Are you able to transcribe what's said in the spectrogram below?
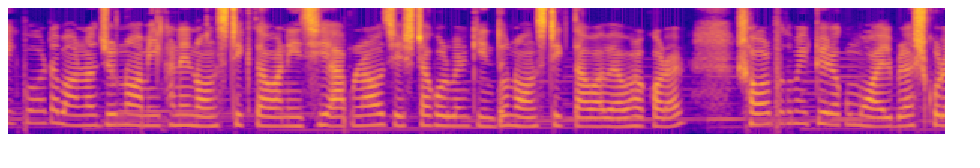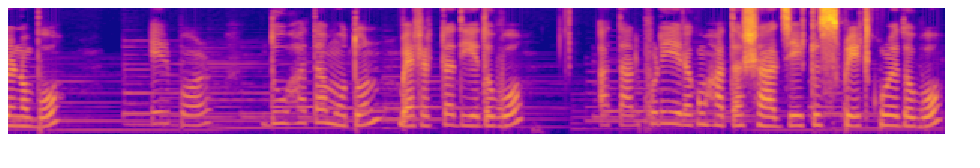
এই পরোটা বানানোর জন্য আমি এখানে ননস্টিক তাওয়া নিয়েছি। আপনারাও চেষ্টা করবেন কিন্তু ননস্টিক তাওয়া ব্যবহার করার। সবার প্রথমে একটু এরকম অয়েল ব্রাশ করে নেব। এরপর দু হাতা মতন ব্যাটারটা দিয়ে দেবো। আর তারপরেই এরকম হাতার সাহায্যে একটু স্প্রেড করে দেবো।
